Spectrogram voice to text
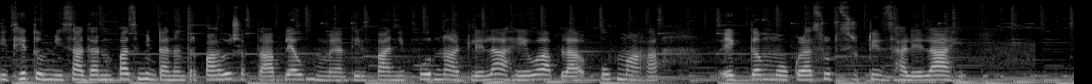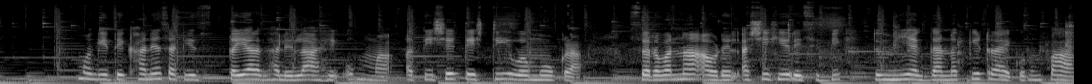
इथे तुम्ही साधारण पाच मिनटानंतर पाहू शकता आपल्या उपम्यातील पाणी पूर्ण आटलेलं आहे व आपला उपमा हा एकदम मोकळा सुटसुटीत झालेला आहे. मग इथे खाण्यासाठी तयार झालेला आहे. उपमा अतिशय टेस्टी व मोकळा. सर्वांना आवडेल अशी ही रेसिपी तुम्ही एकदा नक्की ट्राय करून पहा.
